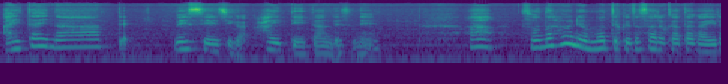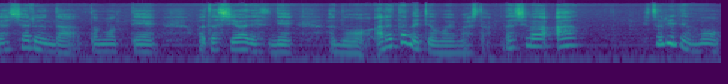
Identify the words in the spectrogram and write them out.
会いたいなってメッセージが入っていたんですね。あそんな風に思ってくださる方がいらっしゃるんだと思って私はですねあの改めて思いました。私はあ一人でも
